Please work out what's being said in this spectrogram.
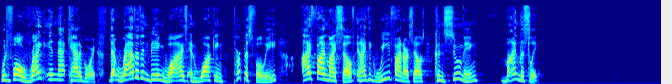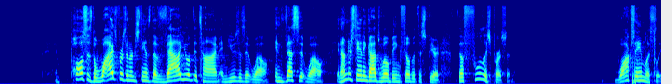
would fall right in that category. That rather than being wise and walking purposefully, I find myself, and I think we find ourselves, consuming mindlessly. And Paul says the wise person understands the value of the time and uses it well, invests it well, in understanding God's will, being filled with the Spirit. The foolish person, walks aimlessly,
